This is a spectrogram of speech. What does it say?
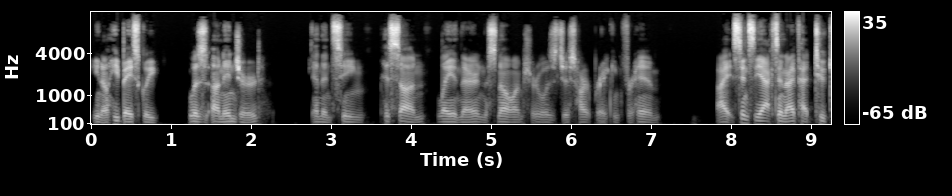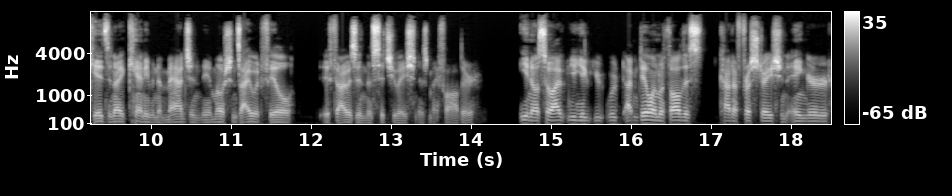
you know, he basically was uninjured, and then seeing his son laying there in the snow, I'm sure was just heartbreaking for him. I since the accident, I've had two kids, and I can't even imagine the emotions I would feel if I was in this situation as my father. You know, so I, you, you, I'm dealing with all this kind of frustration, anger,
